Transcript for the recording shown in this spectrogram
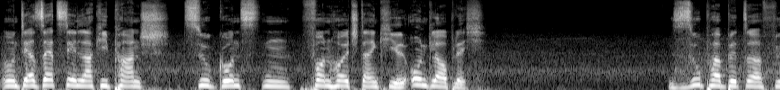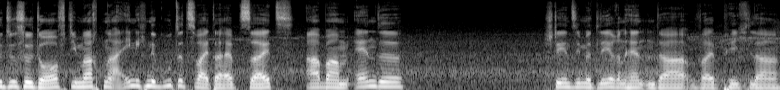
Und der setzt den Lucky Punch zugunsten von Holstein Kiel. Unglaublich. Super bitter für Düsseldorf. Die machten eigentlich eine gute zweite Halbzeit. Aber am Ende stehen sie mit leeren Händen da, weil Pichler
